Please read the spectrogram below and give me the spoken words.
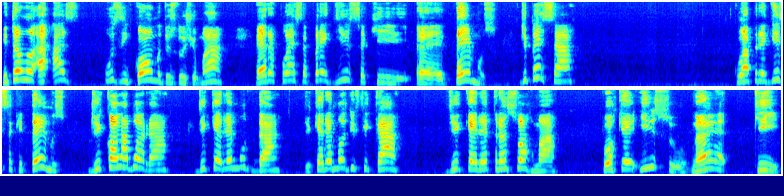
Então, as, os incômodos do Gilmar era com essa preguiça que é, temos de pensar, com a preguiça que temos de colaborar, de querer mudar, de querer modificar, de querer transformar. Porque isso né, que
